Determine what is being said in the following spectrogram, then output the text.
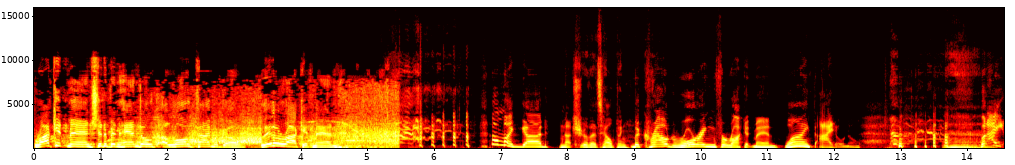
Rocket Man should have been handled a long time ago. Little Rocket Man. Oh my God. Not sure that's helping. The crowd roaring for Rocket Man. Why? I don't know. but I,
